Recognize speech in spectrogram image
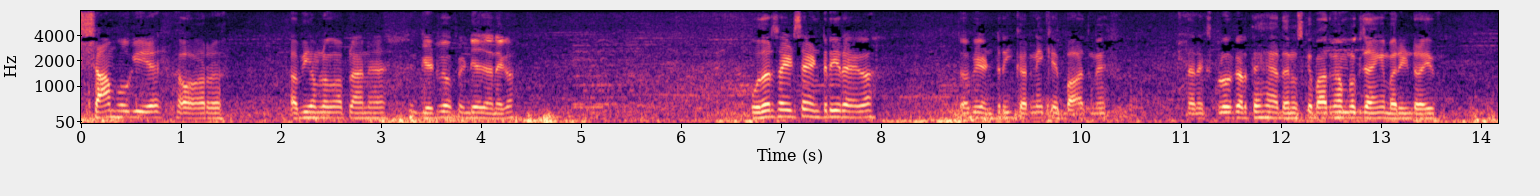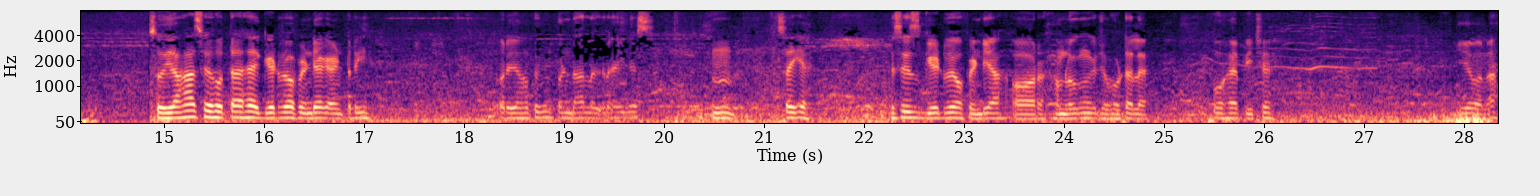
शाम हो गई है और अभी हम लोगों का प्लान है गेटवे ऑफ़ इंडिया जाने का। उधर साइड से एंट्री रहेगा। तो अभी एंट्री करने के बाद में देन एक्सप्लोर करते हैं देन उसके बाद में हम लोग जाएँगे मरीन ड्राइव सो so, यहाँ से होता है गेटवे ऑफ़ इंडिया का एंट्री और यहाँ पे भी पंडाल लग रहा है यस हम्म सही है। This is gateway of India और हम लोगों का जो होटल है वो है पीछे। ये वाला।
